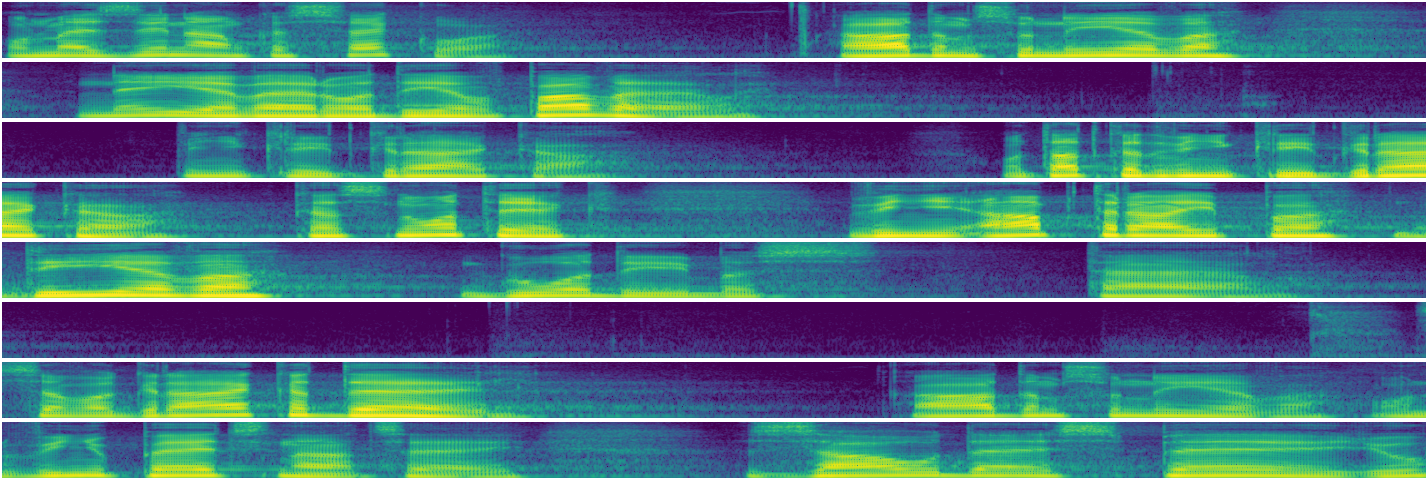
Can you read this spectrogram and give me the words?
Un mēs zinām, kas seko. Ādams un Ieva neievēro Dieva pavēli. Viņi krīt grēkā. Un tad, kad viņi krīt grēkā, kas notiek? Viņi aptraipa dieva godības tēlu. Sava grēka dēļ Ādams un Ieva un viņu pēcnācēji zaudē spēju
